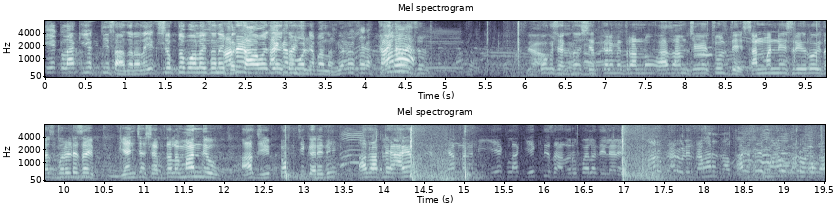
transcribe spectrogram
एक लाख एकतीस हजाराला एक शब्द बोलायचा नाही फक्त आता आवाज काय यायचा करायचं? मोठ्यापणा काय करायचं? बघू शकता शेतकरी मित्रांनो आज आमचे चुलते सन्मान्य श्री रोहिदास बर्डे साहेब यांच्या शब्दाला मान देऊन आज ही टॉपची खरेदी आज आपले आयर यांना आम्ही एक लाख एकतीस हजार रुपयाला दिलेले आहे मारू कारवडीचा आयर साहेब, मारू. कारवडीचा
